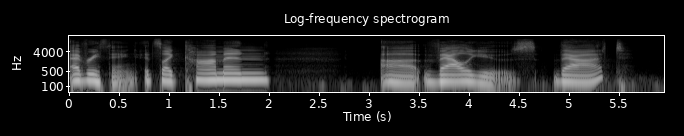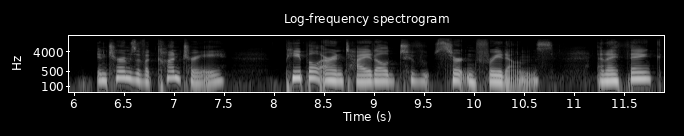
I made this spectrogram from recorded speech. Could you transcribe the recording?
everything. It's like common uh, values that, in terms of a country, people are entitled to certain freedoms. And I think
